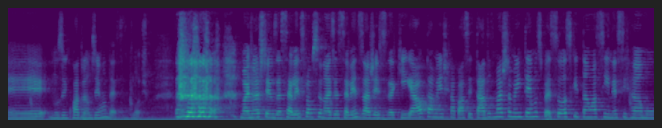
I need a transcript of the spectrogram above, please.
É, nos enquadramos em uma dessas, lógico. mas nós temos excelentes profissionais e excelentes agências aqui, altamente capacitadas, mas também temos pessoas que estão assim nesse ramo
